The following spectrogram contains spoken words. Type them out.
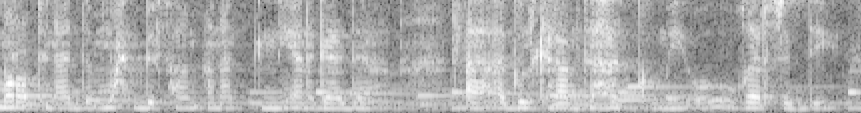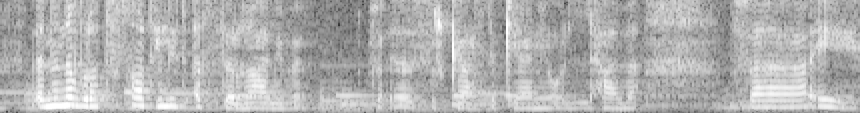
مرة بتنعدم ما حد بيفهم. أنا إني أنا قاعدة أقول كلام تهكمي وغير جدي. لأن نبرة الصوت هي اللي تأثر غالبا sarcastic يعني ولا هذا فإيه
